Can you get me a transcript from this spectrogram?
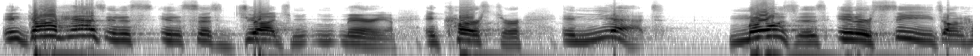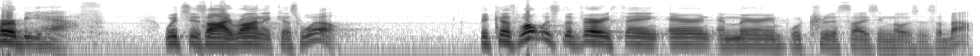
And God has, in a, in a sense, judged Miriam and cursed her, and yet Moses intercedes on her behalf, which is ironic as well. Because what was the very thing Aaron and Miriam were criticizing Moses about?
